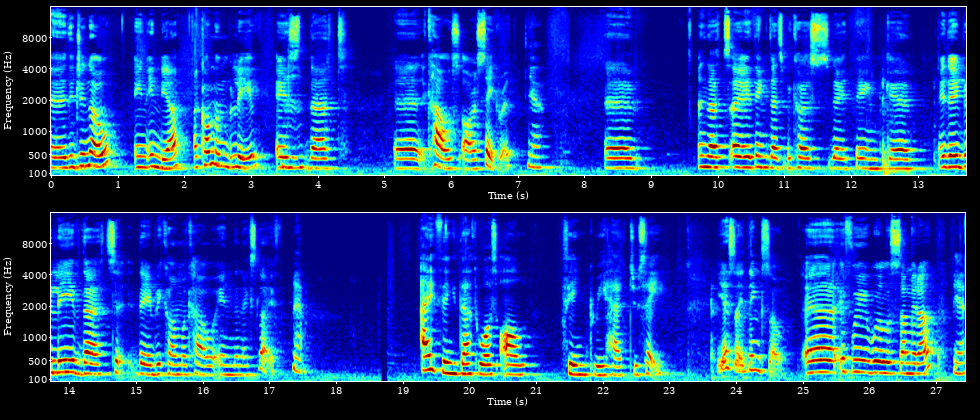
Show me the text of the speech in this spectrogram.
Uh, did you know in India a common belief is Mhm. that uh, cows are sacred? Yeah. Um, and that's I think that's because they think uh, they believe that they become a cow in the next life. Yeah. I think that was all thing we had to say. Yes, I think so. Uh, if we will sum it up, Yeah.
